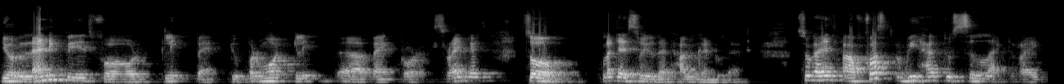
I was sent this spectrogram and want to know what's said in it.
your landing page for ClickBank to promote ClickBank products. Right guys, so let I show you that how you can do that. So guys, uh, first we have to select right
